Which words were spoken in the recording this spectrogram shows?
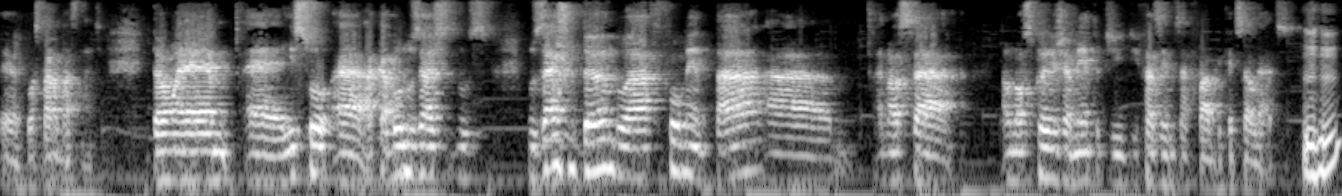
é, gostaram bastante. Então, é, é isso é, acabou nos, nos, nos, ajudando a fomentar a, a nossa, o nosso planejamento de, de fazermos a fábrica de salgados. Uhum.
